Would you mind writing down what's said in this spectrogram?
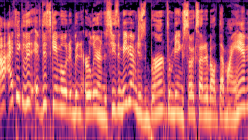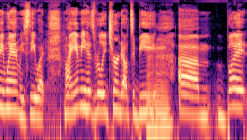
I, think if this game would have been earlier in the season, maybe I'm just burnt from being so excited about that Miami win. We see what Miami has really turned out to be. Um, but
